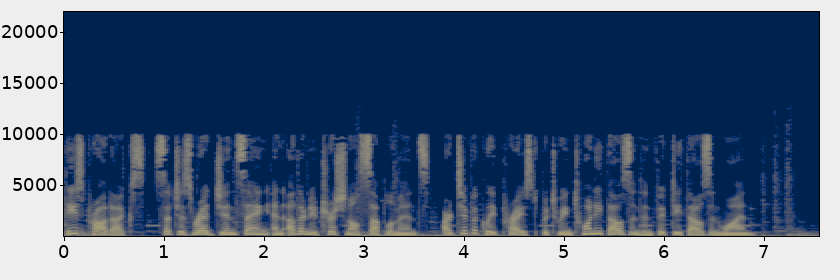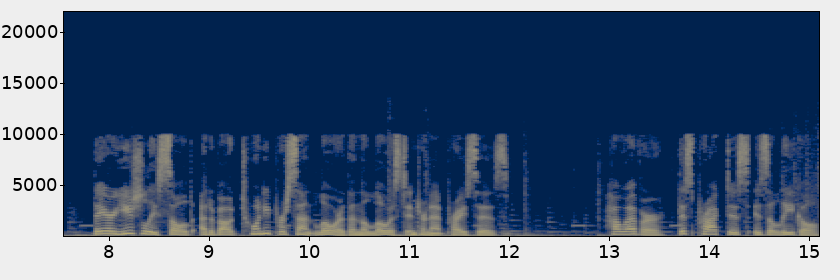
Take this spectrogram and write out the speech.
These products, such as red ginseng and other nutritional supplements, are typically priced between 20,000 and 50,000 won. They are usually sold at about 20% lower than the lowest internet prices. However, this practice is illegal.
